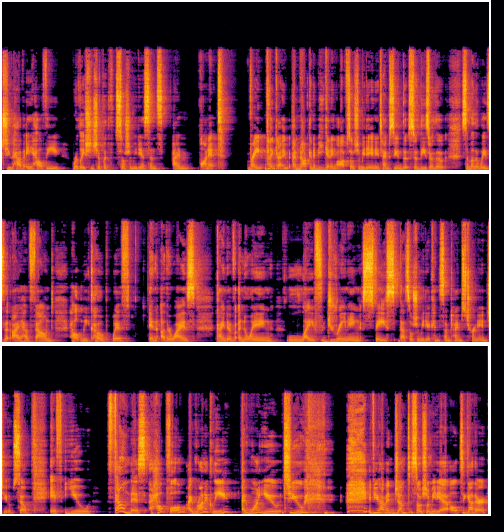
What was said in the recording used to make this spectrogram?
to have a healthy relationship with social media since I'm on it right? Like I, am not going to be getting off social media anytime soon. So these are the some of the ways that I have found help me cope with an otherwise kind of annoying, life draining space that social media can sometimes turn into. So if you found this helpful, ironically, I want you to if you haven't jumped social media altogether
